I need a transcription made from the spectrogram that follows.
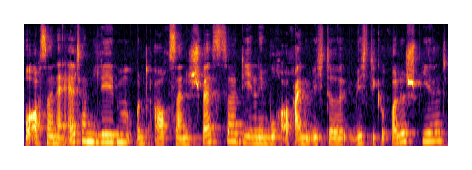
wo auch seine Eltern leben und auch seine Schwester, die in dem Buch auch eine wichtige, wichtige Rolle spielt.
